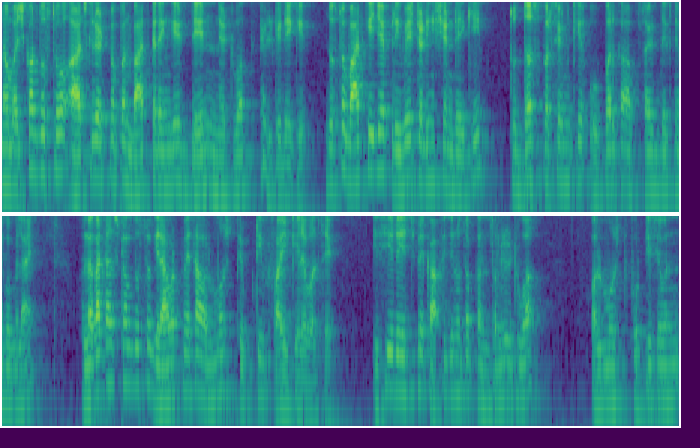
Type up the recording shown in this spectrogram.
नमस्कार दोस्तों, आज के डेट में अपन बात करेंगे डेन नेटवर्क एलटीडी की। दोस्तों, बात की जाए प्रीवियस ट्रेडिंग डे की तो 10 परसेंट के ऊपर का अपसाइड देखने को मिला है। और लगातार स्टॉक दोस्तों गिरावट में था ऑलमोस्ट 55 के लेवल से। इसी रेंज में काफ़ी दिनों तक कंसोलिडेट हुआ ऑलमोस्ट 47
